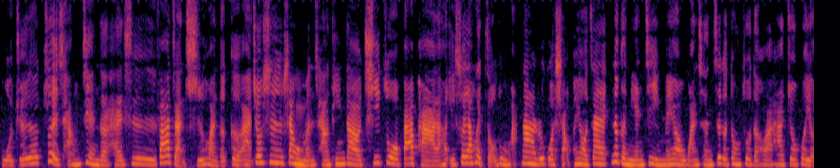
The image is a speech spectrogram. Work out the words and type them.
我觉得最常见的还是发展迟缓的个案，就是像我们常听到七坐八爬，然后一岁要会走路嘛。那如果小朋友在那个年纪没有完成这个动作的话，他就会有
